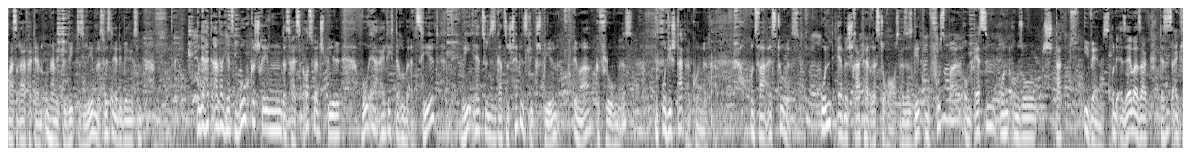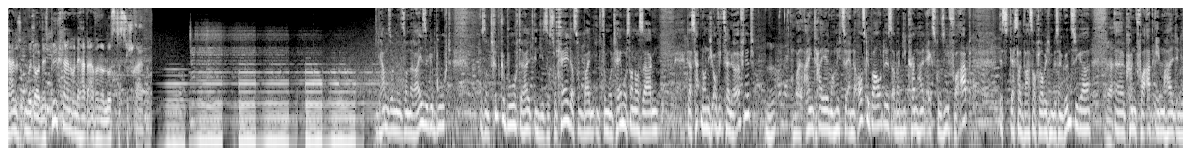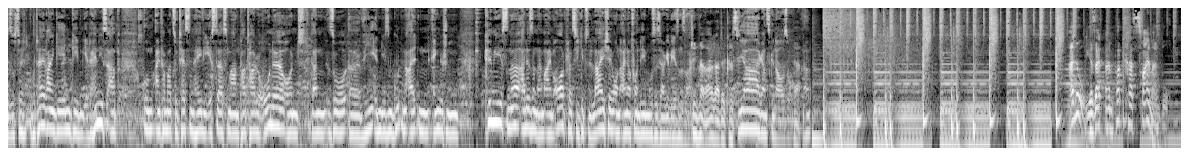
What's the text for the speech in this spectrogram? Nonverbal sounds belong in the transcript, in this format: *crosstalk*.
Marcel Reif hat ja ein unheimlich bewegtes Leben, das wissen ja die wenigsten. Und er hat einfach jetzt ein Buch geschrieben, das heißt Auswärtsspiel, wo er eigentlich darüber erzählt, wie er zu diesen ganzen Champions League-Spielen immer geflogen ist und die Stadt erkundet hat. Und zwar als Tourist. Und er beschreibt halt Restaurants. Also es geht um Fußball, um Essen und um so Stadtevents. Und er selber sagt, das ist ein kleines, unbedeutendes Büchlein und er hat einfach nur Lust, das zu schreiben. So eine, Reise gebucht, so einen Trip gebucht, halt in dieses Hotel. Das beim, zum Hotel muss man noch sagen, das hat noch nicht offiziell eröffnet, mhm. weil ein Teil noch nicht zu Ende ausgebaut ist, aber die können halt exklusiv vorab ist, deshalb war es auch, glaube ich, ein bisschen günstiger, ja. äh, können vorab eben halt in dieses Hotel reingehen, geben ihre Handys ab, um einfach mal zu testen, hey, wie ist das mal ein paar Tage ohne und dann so äh, wie in diesen guten alten englischen Krimis, ne, alle sind an einem Ort, plötzlich gibt's eine Leiche und einer von denen muss es ja gewesen sein. Klingt nach Agatha Christie. Ja, ganz genau so. Ja. Ne? Hallo, ihr seid beim Podcast Zweimann-Buch.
